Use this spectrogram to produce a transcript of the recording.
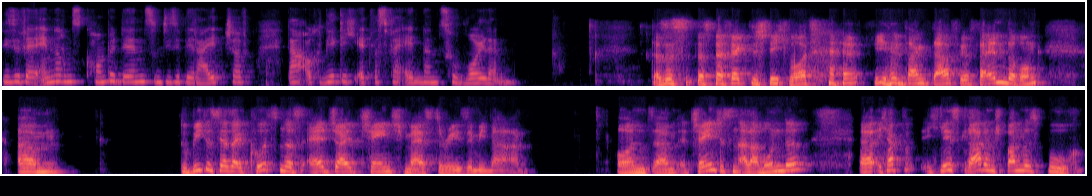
diese Veränderungskompetenz und diese Bereitschaft, da auch wirklich etwas verändern zu wollen. Das ist das perfekte Stichwort. Vielen Dank dafür. Veränderung. Ähm, du bietest ja seit kurzem das Agile Change Mastery Seminar an. Und ähm, Change ist in aller Munde. Äh, ich, hab, ich lese gerade ein spannendes Buch.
